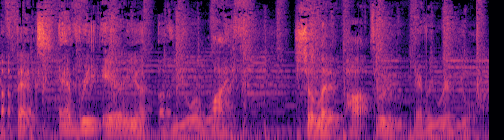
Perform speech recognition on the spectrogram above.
affects every area of your life. So let it pop through everywhere you are.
